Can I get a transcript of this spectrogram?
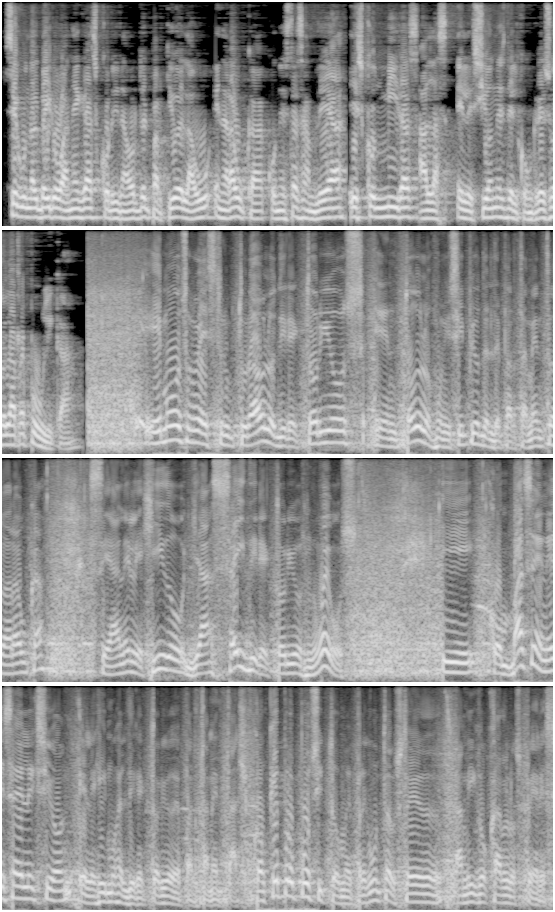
Según Albeiro Vanegas, coordinador del partido de la U en Arauca, con esta asamblea es con miras a las elecciones del Congreso de la República. Hemos reestructurado los directorios en todos los municipios del departamento de Arauca. Se han elegido ya seis directorios nuevos y con base en esa elección elegimos el directorio departamental. ¿Con qué propósito? Me pregunta usted, amigo Carlos Pérez.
